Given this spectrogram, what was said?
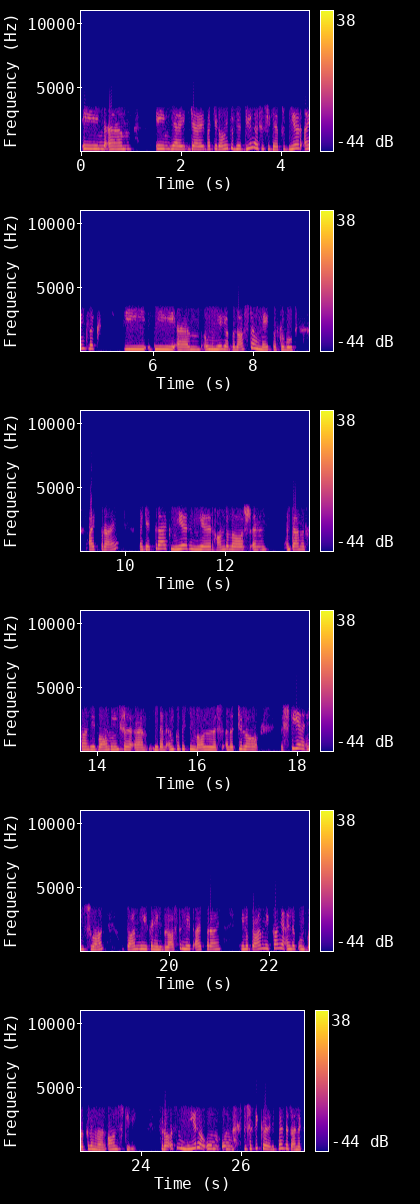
En ehm um, en jy jy wat jy dan probeer doen is as jy probeer eintlik die die ehm um, meer jou belasting net byvoorbeeld uitbrei, want jy trek meer en meer handelaars in in terme van die waar mense ehm um, die dan inkopies sien waar hulle hulle toelaat bestee en so aan. Op daai manier kan jy die belasting net uitbrei en op daai manier kan jy eintlik ontwikkeling dan aanstuur. So daar is maniere om om spesifieke die punt is eintlik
